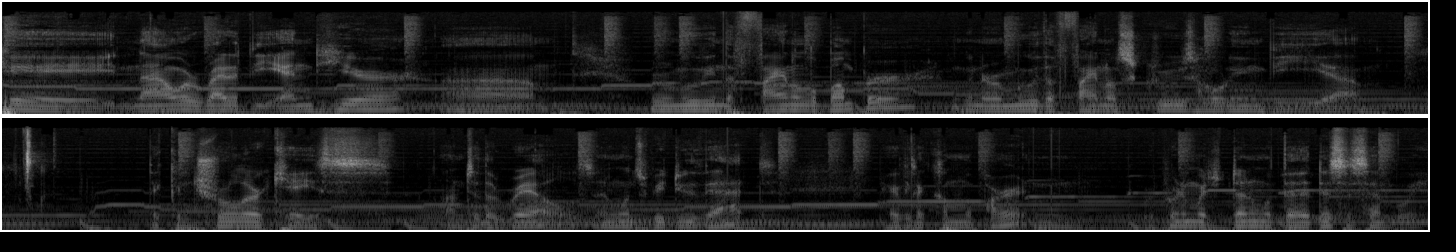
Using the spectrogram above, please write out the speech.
Okay, now we're right at the end here. Um, we're removing the final bumper. I'm going to remove the final screws holding the, um, the controller case onto the rails. And once we do that, everything will come apart and we're pretty much done with the disassembly.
